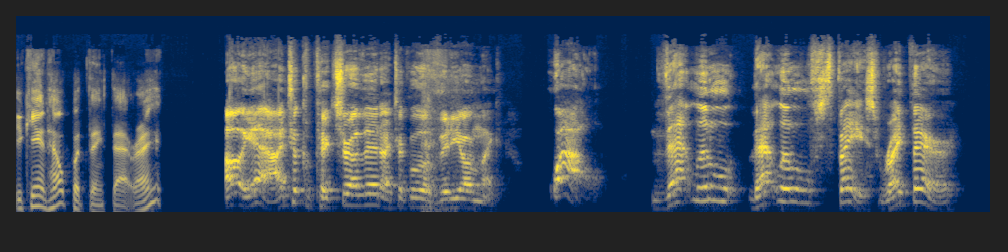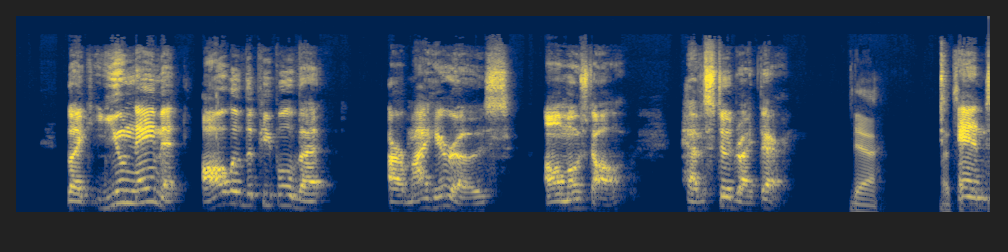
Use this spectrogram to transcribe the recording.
You can't help but think that, right? Oh, yeah, I took a picture of it. I took a little video. I'm like, wow, that little that little space right there, like you name it, all of the people that are my heroes, almost all, have stood right there. Yeah. That's and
